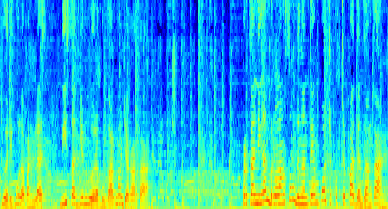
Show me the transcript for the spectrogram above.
2018 di Stadion Gelora Bung Karno, Jakarta. Pertandingan berlangsung dengan tempo cukup cepat dan gangkan.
